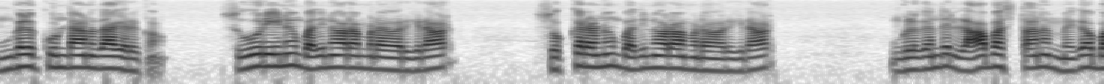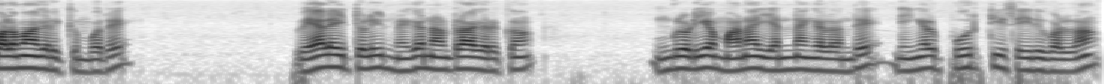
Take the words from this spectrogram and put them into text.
உங்களுக்கு உண்டானதாக இருக்கும். சூரியனும் பதினோராம் இடம் வருகிறார். சுக்கரனும் பதினோராம் இடம் வருகிறார். உங்களுக்கு வந்து லாபஸ்தானம் மிக பலமாக இருக்கும்போது வேலை தொழில் மிக நன்றாக இருக்கும். உங்களுடைய மன எண்ணங்கள் வந்து நீங்கள் பூர்த்தி செய்து கொள்ளலாம்.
